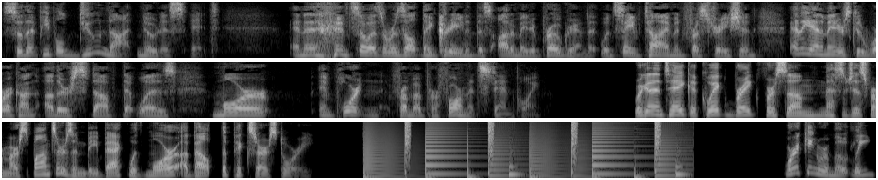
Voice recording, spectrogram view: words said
so that people do not notice it. And, then, and so as a result, they created this automated program that would save time and frustration and the animators could work on other stuff that was more important from a performance standpoint. We're going to take a quick break for some messages from our sponsors and be back with more about the Pixar story. Working remotely,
